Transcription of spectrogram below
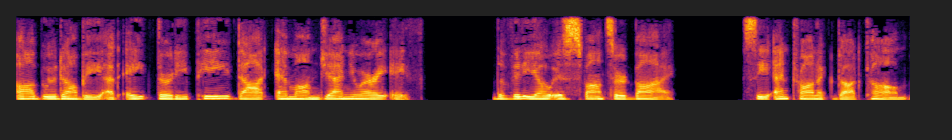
Abu Dhabi at 8.30 p.m. on January 8. The video is sponsored by CNtronic.com.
